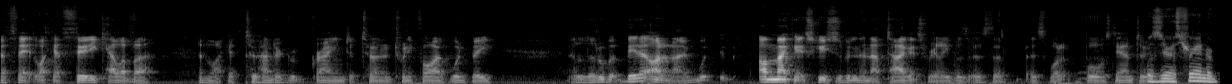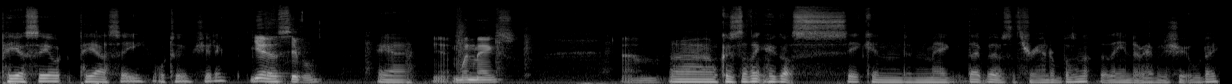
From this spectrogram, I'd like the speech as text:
if that like a 30 caliber and like a 200 grain to 225 would be a little bit better. I don't know. I'm making excuses. We didn't enough targets. Really, was is the is what it boils down to. Was there a 300 PRC or, PRC or two shooting? yeah, there's several. Yeah, Yeah, Win mags. Um, because I think who got second in mag that, that was the 300, wasn't it? That they ended up having to shoot all day.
